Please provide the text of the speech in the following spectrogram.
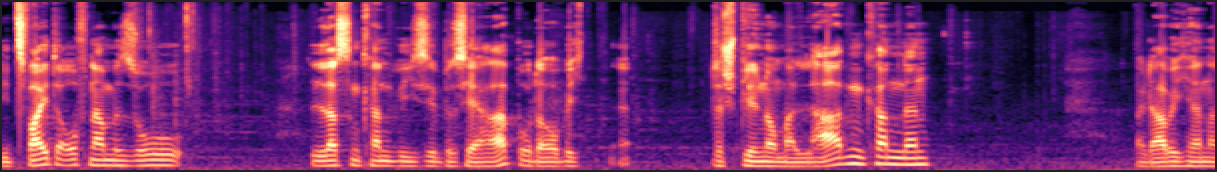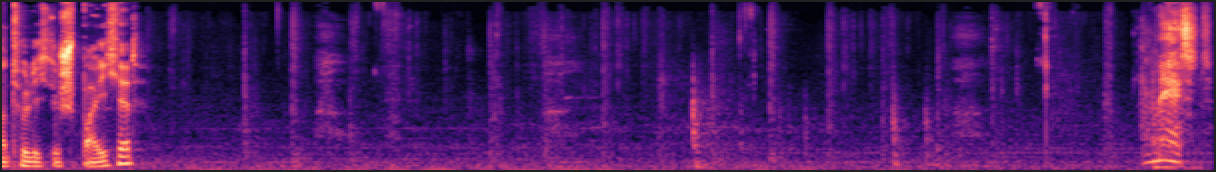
die zweite Aufnahme so lassen kann, wie ich sie bisher habe. Oder ob ich äh, das Spiel nochmal laden kann dann. Weil da habe ich ja natürlich gespeichert. Mist!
